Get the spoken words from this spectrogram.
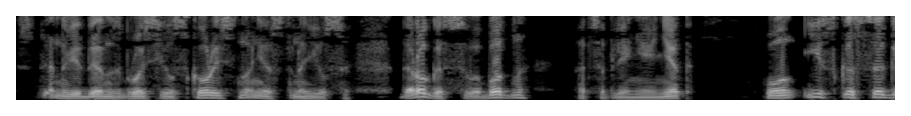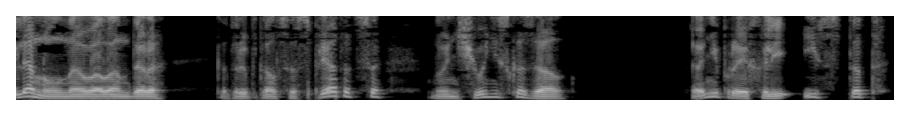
Стэн Виден сбросил скорость, но не остановился. Дорога свободна, отцепления нет. Он искоса глянул на Валандера, который пытался спрятаться, но ничего не сказал. Они проехали Истат,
